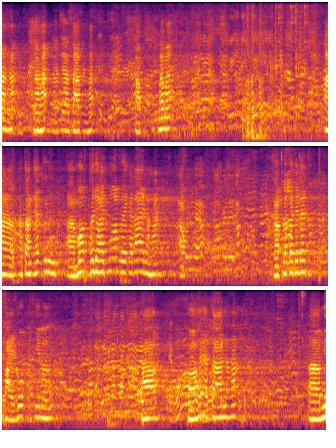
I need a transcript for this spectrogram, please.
นะฮะนะฮะเดี๋ยวเจออาจารย์นะครับครับไม่ไม่ อ่าอาจารย์แอดขึ้นอ่ามอบทยอยมอบเลยก็ได้นะฮะครับครับ แล้วก็จะได้ถ่ายรูปที่เราครับ ขอให้อาจารย์นะฮะอ่ามี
